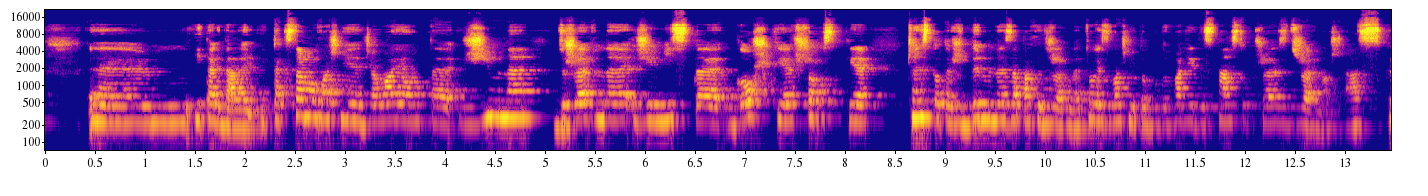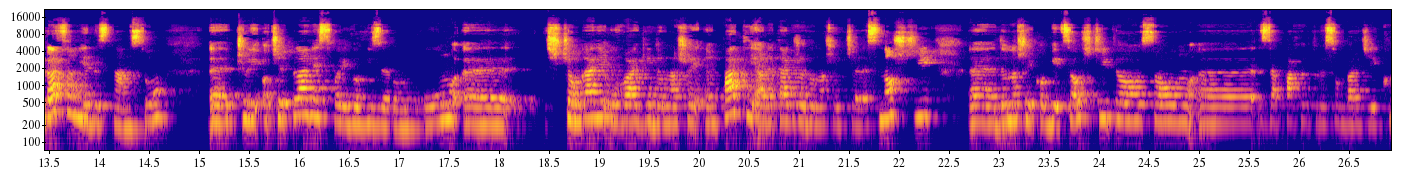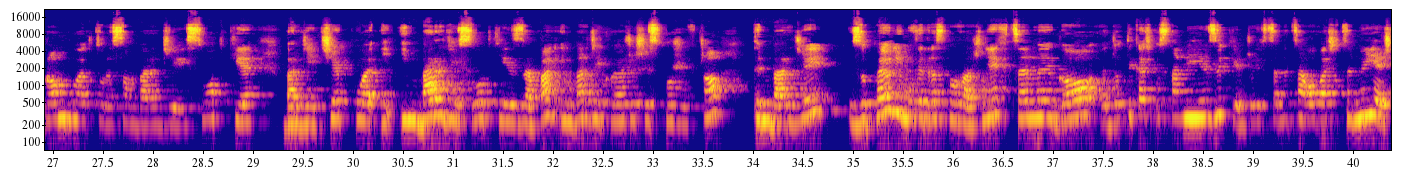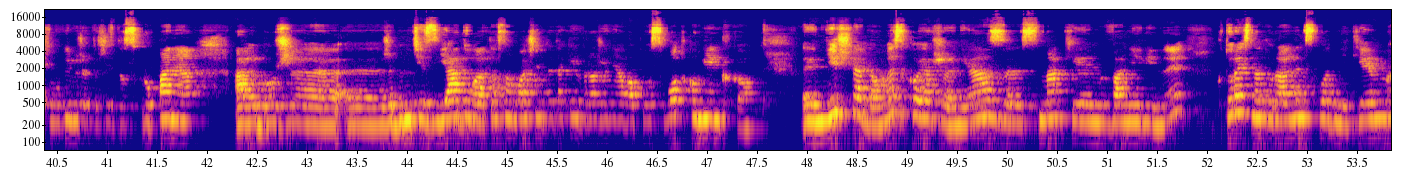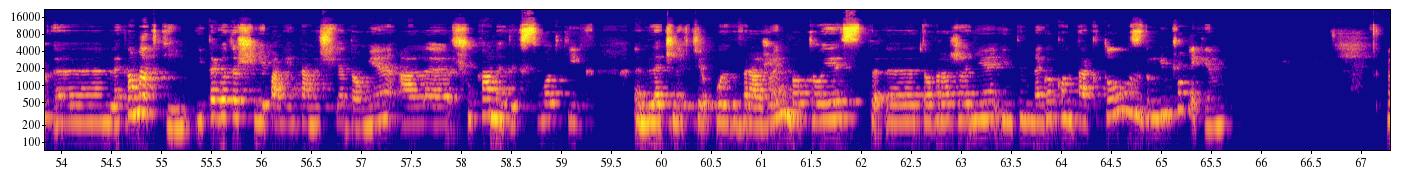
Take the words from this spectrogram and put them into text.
i tak dalej. I tak samo właśnie działają te zimne, drzewne, ziemiste, gorzkie, szorstkie, często też dymne zapachy drzewne. To jest właśnie to budowanie dystansu przez drzewność. A skracanie dystansu, e, czyli ocieplanie swojego wizerunku, e, ściąganie uwagi do naszej empatii, ale także do naszej cielesności, e, do naszej kobiecości. To są e, zapachy, które są bardziej krągłe, które są bardziej słodkie, bardziej ciepłe i im bardziej słodki jest zapach, im bardziej kojarzy się spożywczo, tym bardziej, zupełnie mówię teraz poważnie, chcemy go dotykać ustami językiem, czyli chcemy całować, chcemy jeść. Mówimy, że ktoś jest do skrupania albo że e, żebym cię zjadła. To są właśnie te takie wrażenia wokół słodko-miękko. E, nieświadome skojarzenia ze smakiem waniliny, która jest naturalnym składnikiem e, mleka matki. I tego też nie pamiętamy świadomie, ale szukamy tych słodkich mlecznych, ciepłych wrażeń, bo to jest e, to wrażenie intymnego kontaktu z drugim człowiekiem.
